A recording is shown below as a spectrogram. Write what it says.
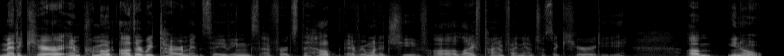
Medicare, and promote other retirement savings efforts to help everyone achieve uh, lifetime financial security. Um, you know,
